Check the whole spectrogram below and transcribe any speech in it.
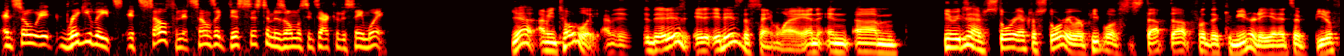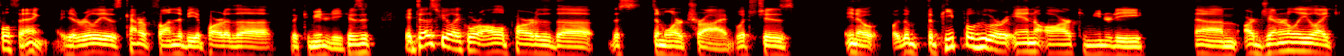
And so it regulates itself. And it sounds like this system is almost exactly the same way. Yeah, I mean, totally. I mean, it is it, it is the same way, and and um, you know, we just have story after story where people have stepped up for the community, and it's a beautiful thing. It really is kind of fun to be a part of the the community because it it does feel like we're all a part of the the similar tribe, which is you know the the people who are in our community um, are generally like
